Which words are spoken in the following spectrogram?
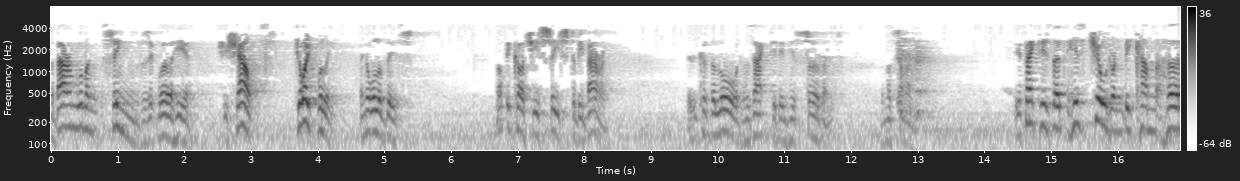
The barren woman sings, as it were, here. She shouts joyfully in all of this. Not because she's ceased to be barren, but because the Lord has acted in his servant, the Messiah. The effect is that his children become her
